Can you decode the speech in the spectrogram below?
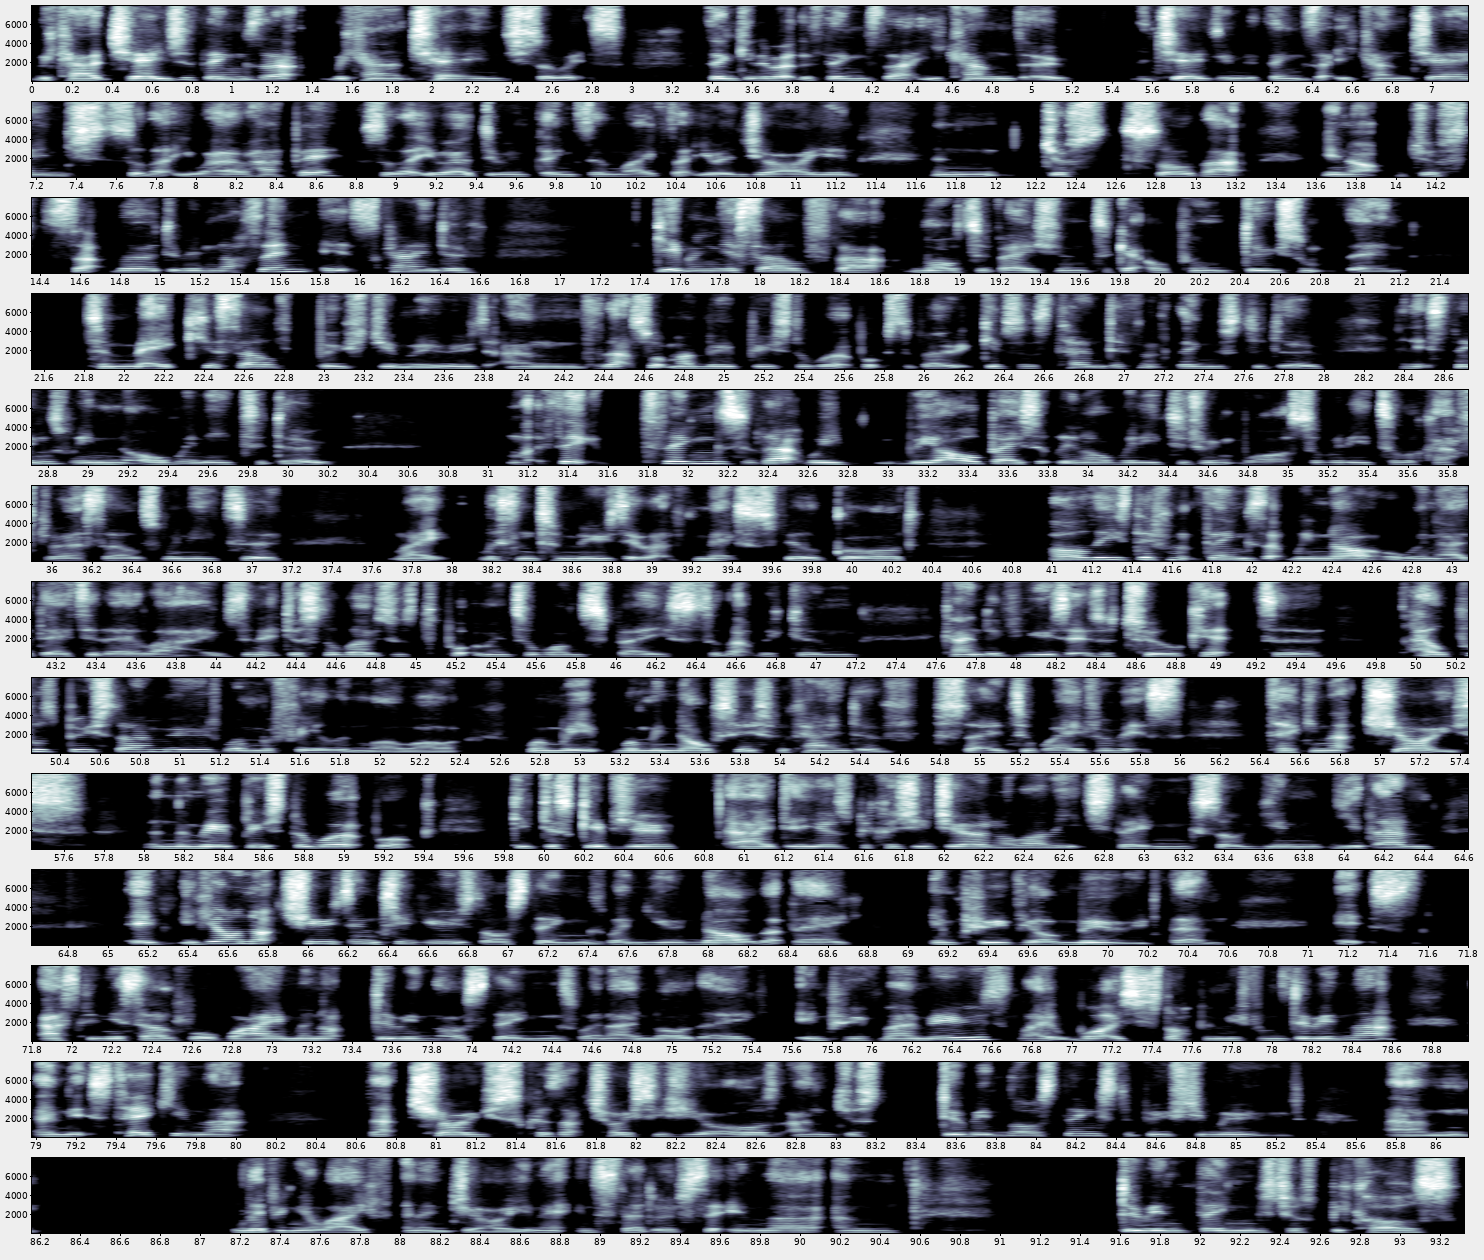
we can't change the things that we can't change so it's thinking about the things that you can do and changing the things that you can change so that you are happy so that you are doing things in life that you're enjoying and just so that you're not just sat there doing nothing. It's kind of giving yourself that motivation to get up and do something to make yourself boost your mood. And that's what my mood booster workbook's about. It gives us 10 different things to do, and it's things we know we need to do. Like th- things that we we all basically know we need to drink water, so we need to look after ourselves, we need to like listen to music that makes us feel good all these different things that we know in our day-to-day lives and it just allows us to put them into one space so that we can kind of use it as a toolkit to help us boost our mood when we're feeling low or when we when we notice we're kind of starting to waver. It's taking that choice and the mood booster workbook just gives you ideas because you journal on each thing so you you then if, if you're not choosing to use those things when you know that they improve your mood then it's asking yourself, well, why am I not doing those things when I know they improve my mood? Like, what is stopping me from doing that? And it's taking that that choice because that choice is yours, and just doing those things to boost your mood and living your life and enjoying it instead of sitting there and doing things just because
